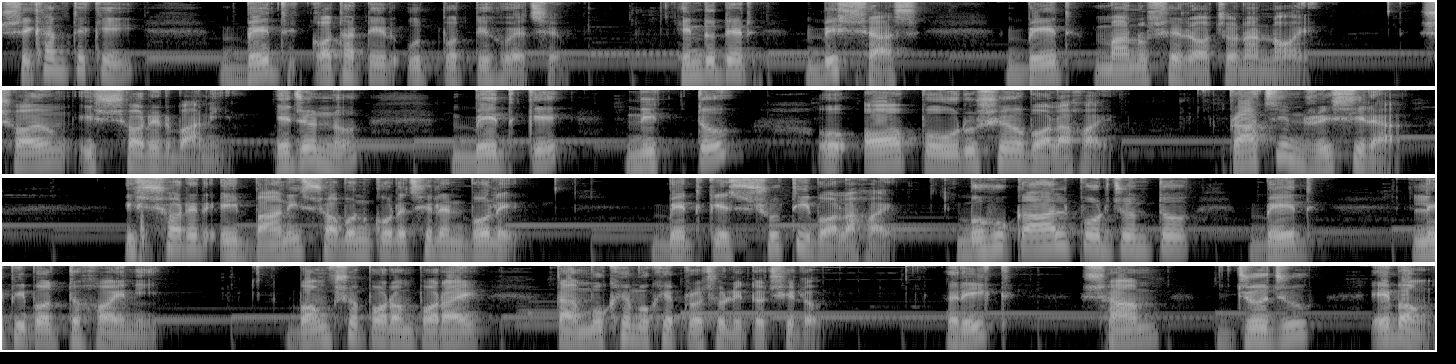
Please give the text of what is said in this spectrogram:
সেখান থেকেই বেদ কথাটির উৎপত্তি হয়েছে। হিন্দুদের বিশ্বাস বেদ মানুষের রচনা নয়, স্বয়ং ঈশ্বরের বাণী। এজন্য বেদকে নিত্য ও অপৌরুষেও বলা হয়। প্রাচীন ঋষিরা ঈশ্বরের এই বাণী শ্রবণ করেছিলেন বলে বেদকে শ্রুতি বলা হয়। বহুকাল পর্যন্ত বেদ লিপিবদ্ধ হয়নি। বংশ পরম্পরায় তা মুখে মুখে প্রচলিত ছিল। ঋক, সাম, যজু এবং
